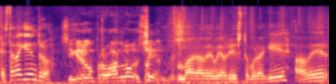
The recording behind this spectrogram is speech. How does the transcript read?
¿Están aquí dentro? Si quiero comprobarlo, sí. Vale, a ver, voy a abrir esto por aquí. A ver,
